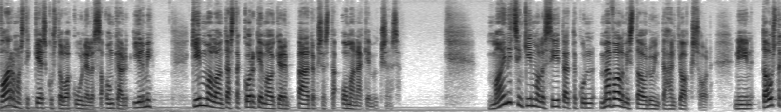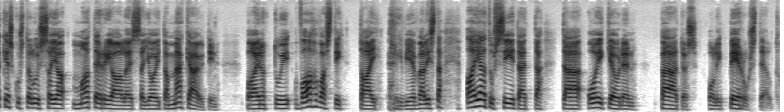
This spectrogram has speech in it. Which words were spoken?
varmasti keskustelua kuunnellessa on käynyt ilmi, Kimmolla on tästä korkeimman oikeuden päätöksestä oma näkemyksensä. Mainitsin Kimmolle siitä, että kun mä valmistauduin tähän jaksoon, niin taustakeskusteluissa ja materiaaleissa, joita mä käytin, painottui vahvasti tai rivien välistä ajatus siitä, että tämä oikeuden päätös oli perusteltu.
